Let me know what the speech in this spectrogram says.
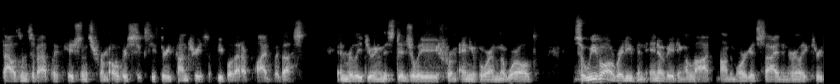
thousands of applications from over 63 countries of people that applied with us and really doing this digitally from anywhere in the world. So we've already been innovating a lot on the mortgage side and really through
